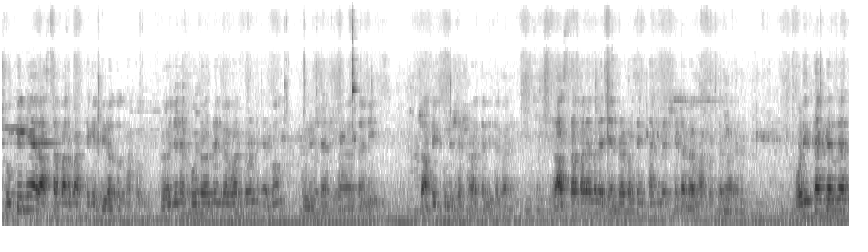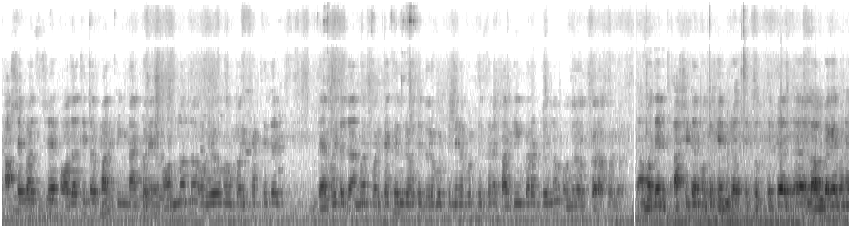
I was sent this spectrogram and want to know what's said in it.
ঝুঁকি নিয়ে রাস্তা পারবার থেকে বিরত থাকুন। প্রয়োজনে ফুট ওভারব্রিজ ব্যবহার করুন এবং পুলিশের সহায়তা নিন। ট্রাফিক পুলিশের সহায়তা নিতে পারেন। রাস্তা পারাপারে জেব্রা ক্রসিং থাকলে সেটা ব্যবহার করতে পারেন। পরীক্ষা কেন্দ্রের আশেপাশে অযাচিত পার্কিং না করে অন্যান্য অভিভাবক এবং পরীক্ষার্থীদের ব্যবহৃত যানবাহন পরীক্ষা কেন্দ্র হতে দূরবর্তী নিরাপত্তি স্থানে পার্কিং করার জন্য অনুরোধ করা হলো। আমাদের আশিটার মতো কেন্দ্র আছে। প্রত্যেকটা আহ, লালবাগে মানে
